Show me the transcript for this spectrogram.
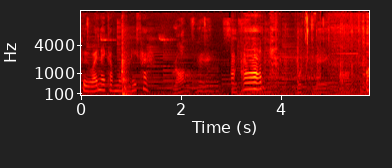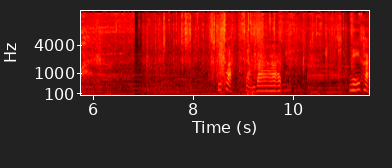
ถือไว้ในกำมือนี้ค่ะร้องเพลงสุดอาด นี่ค่ะสามบาท นี่ค่ะ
